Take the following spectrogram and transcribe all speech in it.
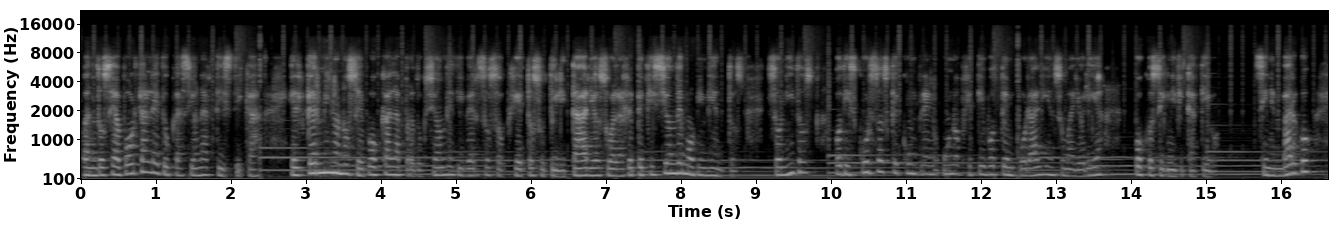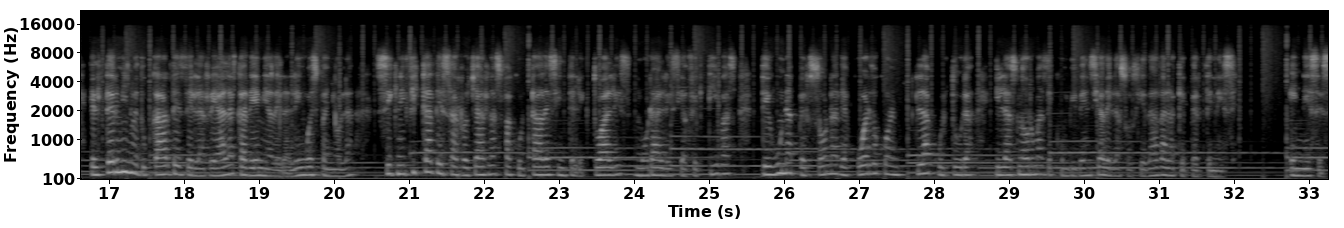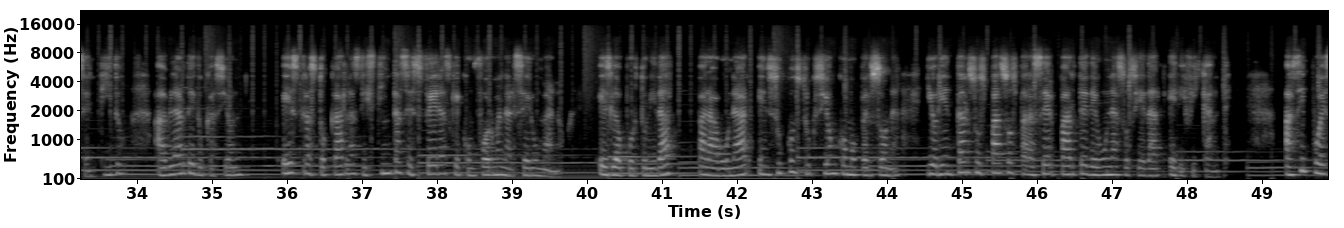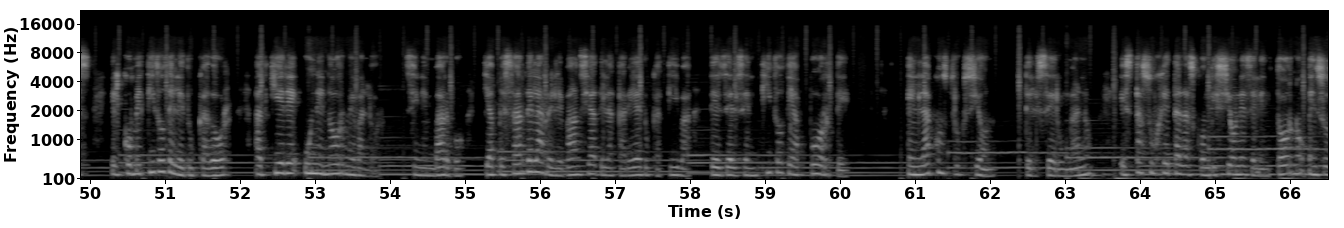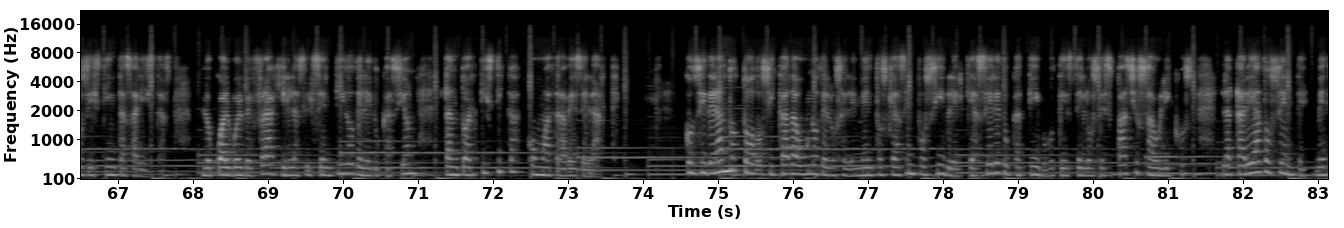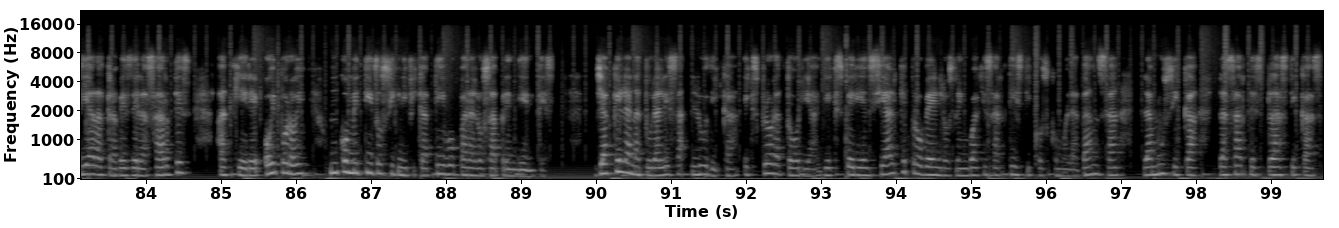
Cuando se aborda la educación artística, el término nos evoca la producción de diversos objetos utilitarios o a la repetición de movimientos, sonidos o discursos que cumplen un objetivo temporal y en su mayoría poco significativo. Sin embargo, el término educar desde la Real Academia de la Lengua Española significa desarrollar las facultades intelectuales, morales y afectivas de una persona de acuerdo con la cultura y las normas de convivencia de la sociedad a la que pertenece. En ese sentido, hablar de educación es trastocar las distintas esferas que conforman al ser humano. Es la oportunidad para abonar en su construcción como persona y orientar sus pasos para ser parte de una sociedad edificante. Así pues, el cometido del educador adquiere un enorme valor. Sin embargo, y a pesar de la relevancia de la tarea educativa desde el sentido de aporte en la construcción del ser humano, está sujeta a las condiciones del entorno en sus distintas aristas, lo cual vuelve frágil el sentido de la educación tanto artística como a través del arte. Considerando todos y cada uno de los elementos que hacen posible el quehacer educativo desde los espacios áulicos, la tarea docente mediada a través de las artes adquiere hoy por hoy un cometido significativo para los aprendientes, ya que la naturaleza lúdica, exploratoria y experiencial que proveen los lenguajes artísticos como la danza, la música, las artes plásticas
